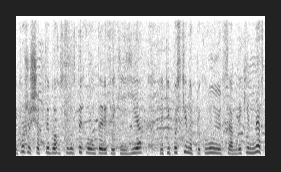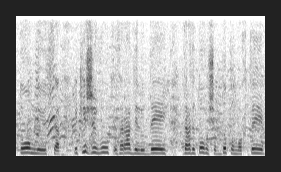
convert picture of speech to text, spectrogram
І прошу, щоб ти благословив тих волонтерів, які є, які постійно піклуються, які не втомлюються, які живуть заради людей, заради того, щоб допомогти.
